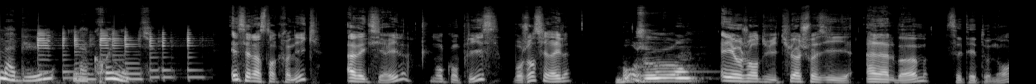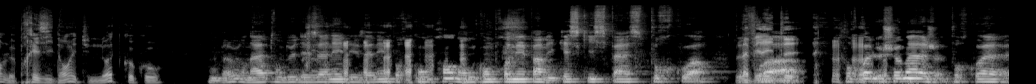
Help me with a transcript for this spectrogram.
ma bulle, la chronique. Et c'est l'instant chronique avec Cyril, mon complice. Bonjour Cyril. Bonjour. Et aujourd'hui, tu as choisi un album. C'est étonnant, Le Président est une noix de coco. Bah oui, on a attendu des années et des années pour comprendre. On ne comprenait pas, mais qu'est-ce qui se passe? Pourquoi? La vérité. Pourquoi le chômage? Pourquoi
